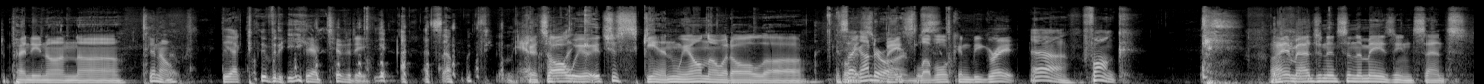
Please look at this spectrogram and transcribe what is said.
depending on, uh, you know, The activity. the activity. Yes, I'm with you, man. It's all we. It's just skin. We all know it all. Uh, It's like its underarms. base level can be great. Yeah, funk. I imagine it's an amazing scent.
